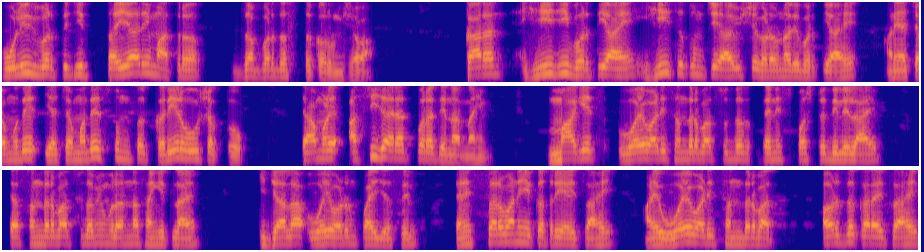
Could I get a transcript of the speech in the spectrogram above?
पोलीस भरतीची तयारी मात्र जबरदस्त करून ठेवा. कारण ही जी भरती आहे हीच तुमची आयुष्य घडवणारी भरती आहे आणि याच्यामध्ये याच्यामध्येच तुमचं करिअर होऊ शकतो. त्यामुळे अशी जाहिरात परत येणार नाही. मागेच वयवाढी संदर्भात सुद्धा त्यांनी स्पष्ट दिलेलं आहे. त्या संदर्भात सुद्धा मी मुलांना सांगितलं आहे की ज्याला वय वाढून पाहिजे असेल त्यांनी सर्वांनी एकत्र यायचं आहे आणि वयवाढी संदर्भात अर्ज करायचा आहे.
